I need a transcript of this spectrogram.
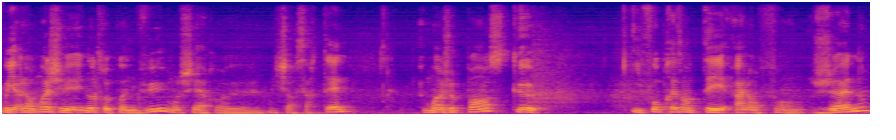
Oui, alors moi j'ai un autre point de vue, mon cher euh, Richard Sarten. Moi je pense que il faut présenter à l'enfant jeune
